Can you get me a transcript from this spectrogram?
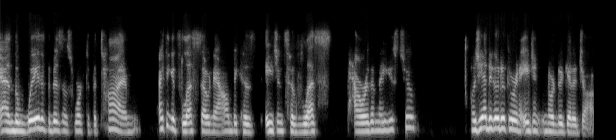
And the way that the business worked at the time i think it's less so now because agents have less power than they used to was you had to go to through an agent in order to get a job.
